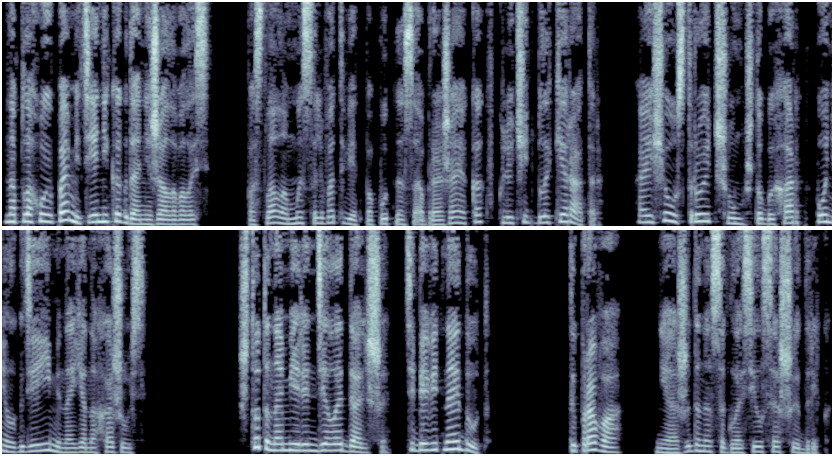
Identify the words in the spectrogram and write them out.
На плохую память я никогда не жаловалась. Послала мысль в ответ, попутно соображая, как включить блокиратор, а еще устроить шум, чтобы Харт понял, где именно я нахожусь. Что ты намерен делать дальше? Тебя ведь найдут. Ты права, неожиданно согласился Шидрик.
